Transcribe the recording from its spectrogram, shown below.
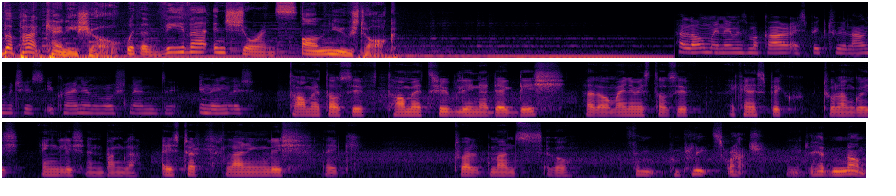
The Pat Kenny Show with Aviva Insurance. on Newstalk. Hello, my name is Makar. I speak three languages Ukrainian, Russian, and in English. Tame Tausif, Tame Triblina Degdish. Hello, my name is Tausif. I can speak two languages, English and Bangla. I started learning English like 12 months ago. From complete scratch. You had none.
